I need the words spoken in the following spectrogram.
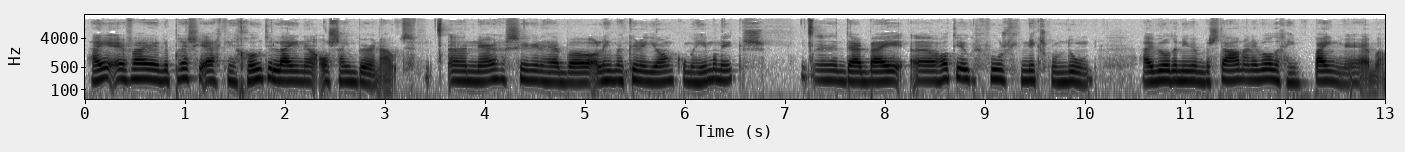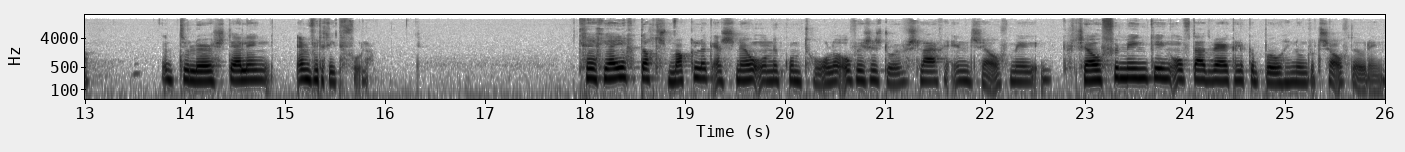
Hij ervaarde depressie eigenlijk in grote lijnen als zijn burn-out. Uh, nergens zin in hebben, alleen maar kunnen janken om helemaal niks. Uh, daarbij uh, had hij ook het gevoel dat hij niks kon doen. Hij wilde niet meer bestaan en hij wilde geen pijn meer hebben. Een teleurstelling en verdriet voelen. Kreeg jij je gedachten makkelijk en snel onder controle of is het doorverslagen in zelfverminking of daadwerkelijke poging doen tot zelfdoding?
